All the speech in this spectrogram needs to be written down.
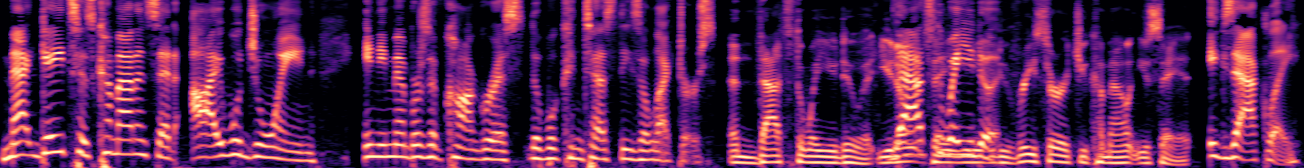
Matt Gaetz has come out and said, I will join any members of Congress that will contest these electors. And that's the way you do it. You That's don't say the way you do it. to do research, you come out and you say it. Exactly.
